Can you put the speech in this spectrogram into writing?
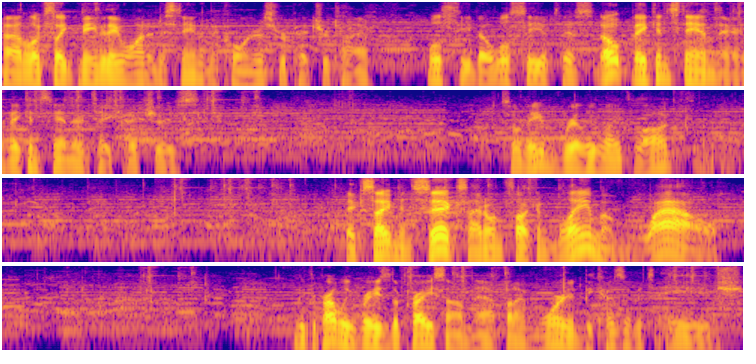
Uh, looks like maybe they wanted to stand in the corners for picture time. We'll see, though. We'll see if this... Oh, they can stand there. They can stand there and take pictures. So they really like log flume. Excitement 6. I don't fucking blame them. Wow. We could probably raise the price on that, but I'm worried because of its age.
